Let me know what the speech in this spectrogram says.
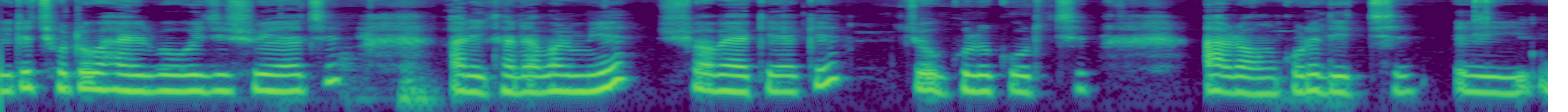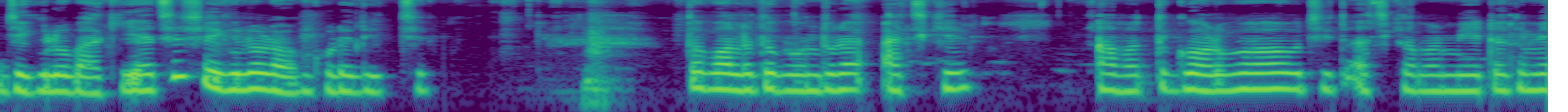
এইটা ছোট ভাইয়ের বউ যে শুয়ে আছে, আর এখানে আমার মেয়ে সব একে একে চোখগুলো করছে আর রং করে দিচ্ছে। এই যেগুলো বাকি আছে সেগুলো রং করে দিচ্ছে। তো বলো তো বন্ধুরা, আজকে আমার তো গর্ব হওয়া উচিত। আজকে আমার মেয়েটাকে আমি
